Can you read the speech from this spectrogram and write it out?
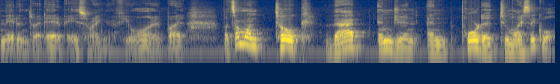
made it into a database, right? If you want it, but but someone took that engine and ported it to MySQL.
